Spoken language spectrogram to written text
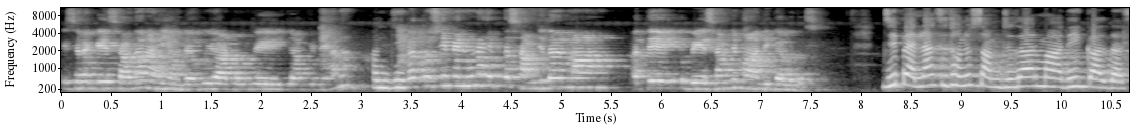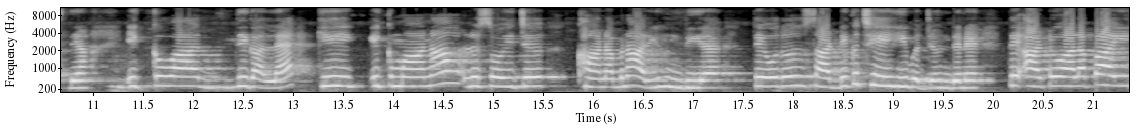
ਕਿਸੇ ਨਾ ਕਿਸੇ ਸਾਧਨ ਰਾਹੀਂ ਆਉਂਦੇ ਆ, ਕੋਈ ਆਟੋ ਤੇ ਜਾਂ ਕਿਵੇਂ ਹਨਾ। ਹਾਂਜੀ। ਤਾਂ ਤੁਸੀਂ ਮੈਨੂੰ ਨਾ ਇੱਕ ਸਮਝਦਾਰ ਮਾਂ ਅਤੇ ਇੱਕ ਬੇਸਮਝ ਮਾਂ ਦੀ ਗੱਲ ਦੱਸੋ। ਜੀ, ਪਹਿਲਾਂ ਅਸੀਂ ਤੁਹਾਨੂੰ ਸਮਝਦਾਰ ਮਾਂ ਦੀ ਗੱਲ ਦੱਸਦੇ ਹਾਂ। ਇੱਕ ਵਾਰ ਦੀ ਗੱਲ ਹੈ ਕਿ ਇੱਕ ਮਾਂ ਨਾ ਰਸੋਈ 'ਚ ਖਾਣਾ ਬਣਾ ਰਹੀ ਹੁੰਦੀ ਹੈ। ਤੇ ਉਦੋਂ ਸਾਢੇ ਕੁ ਛੇ ਹੀ ਵੱਜੇ ਹੁੰਦੇ ਨੇ ਤੇ ਆਟੋ ਵਾਲਾ ਭਾਈ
